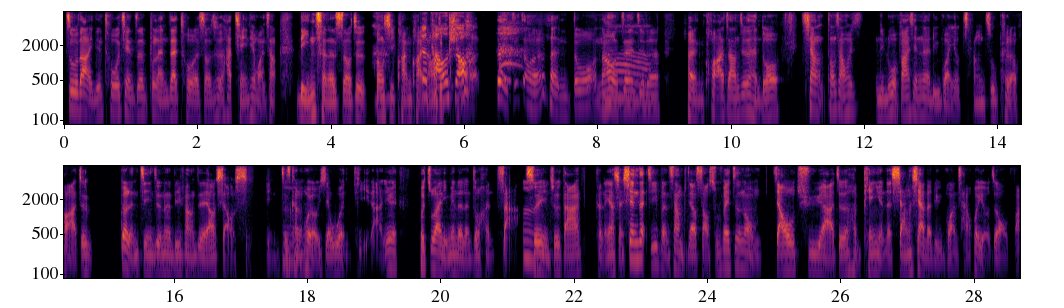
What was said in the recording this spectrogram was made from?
住到已经拖欠，真的不能再拖的时候，就是他前一天晚上凌晨的时候就东西款款，然后就跑了。对，这种人很多，然后我真的觉得很夸张，啊、就是很多像通常会，你如果发现那个旅馆有常租客的话，就个人建议就那个地方真的要小心。就是可能会有一些问题啦，嗯、因为会住在里面的人都很杂，嗯、所以就大家可能要想，现在基本上比较少，除非就是那种郊区啊，就是很偏远的乡下的旅馆才会有这种房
